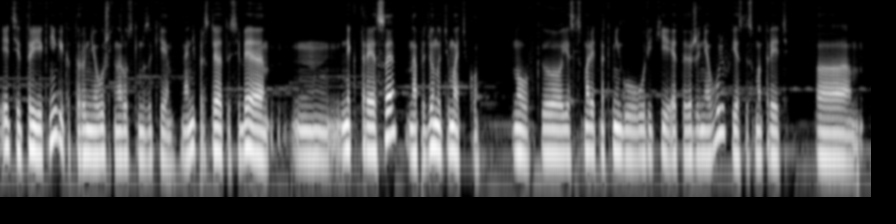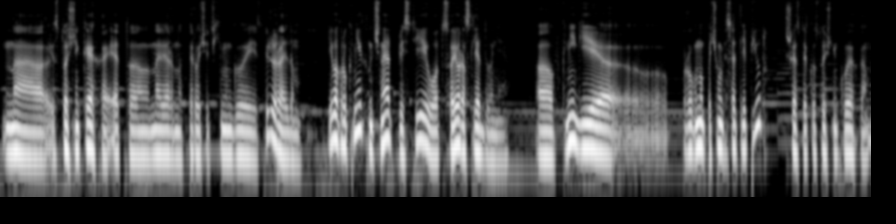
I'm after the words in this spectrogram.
Эти три книги, которые у нее вышли на русском языке, они представляют из себя некоторые эссе на определенную тематику. Ну, если смотреть на книгу «У реки», это Вирджиния Вульф. Если смотреть э, на «Источник эха», это, наверное, в первую очередь Хемингуэй с Фиджеральдом. И вокруг них начинает плести вот свое расследование. А в книге э, ну, «Почему писатели пьют», «Шествие к источнику эха»,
